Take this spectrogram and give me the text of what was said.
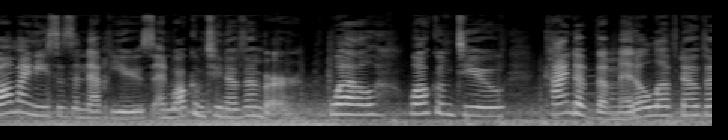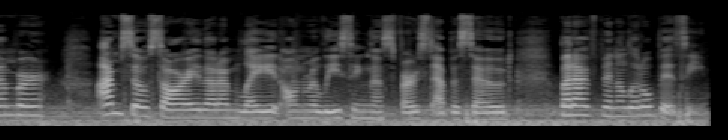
all my nieces and nephews, and welcome to November. Well, welcome to kind of the middle of November. I'm so sorry that I'm late on releasing this first episode, but I've been a little busy.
